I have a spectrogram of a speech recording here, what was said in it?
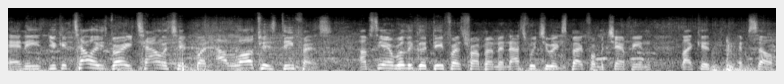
and he, you can tell he's very talented. But I love his defense. I'm seeing really good defense from him, and that's what you expect from a champion like him- himself.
